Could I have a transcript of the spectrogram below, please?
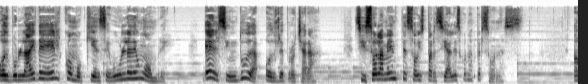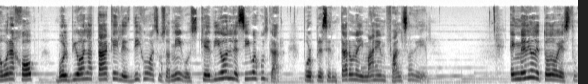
Os burláis de Él como quien se burla de un hombre. Él sin duda os reprochará, si solamente sois parciales con las personas. Ahora Job volvió al ataque y les dijo a sus amigos que Dios les iba a juzgar por presentar una imagen falsa de Él. En medio de todo esto,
